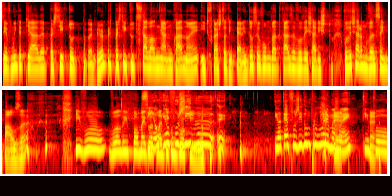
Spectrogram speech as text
teve muita piada. Parecia que bem, Primeiro, parecia que tudo se estava a alinhar um bocado, não é? E tu ficaste só tipo: pera, então se eu vou mudar de casa, vou deixar isto, vou deixar a mudança em pausa. E vou, vou ali para o meio Sim, do eu, eu Atlântico um pouquinho. de. Eu até fugi de um problema, É. não é? Tipo.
